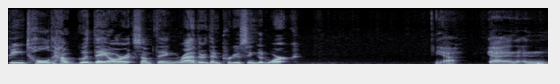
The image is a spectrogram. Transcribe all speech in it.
being told how good they are at something rather than producing good work. Yeah. Yeah. And, and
